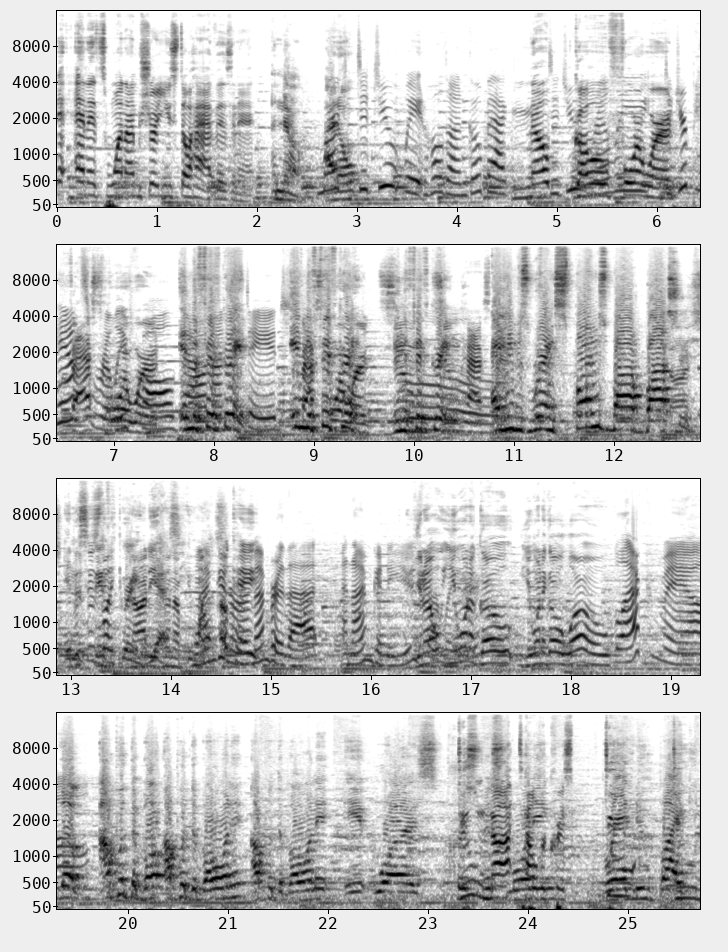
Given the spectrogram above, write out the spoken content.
Happen? And it's one I'm sure you still have, isn't it? No, I don't. did you wait? Hold on, go back. Nope, Did you go really, forward, Did your pants fast really forward. fall in the fifth on grade. stage? In the Fast fifth forward, grade. In the fifth zoom grade. past And he was wearing SpongeBob boxers uh, in This the is fifth like grade. not yes, even a he point. I'm was. gonna Okay. remember that, and I'm gonna use. You know, that you want to later. go. You want to go low. blackmail. Look, I'll put the bow. I'll put the bow on it. I'll put the bow on it. It was Christmas do not tell morning, the Chris. brand do, new bike. do-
